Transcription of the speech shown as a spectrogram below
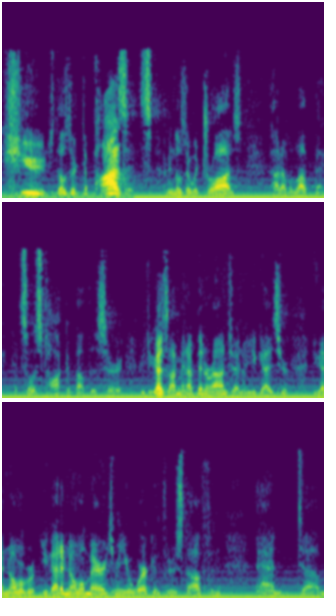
huge. Those are deposits. I mean, those are withdrawals out of a love bank. And so let's talk about this area because you guys. I mean, I've been around you. I know you guys. You're you got normal. You got a normal marriage. I mean, you're working through stuff, and and um,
